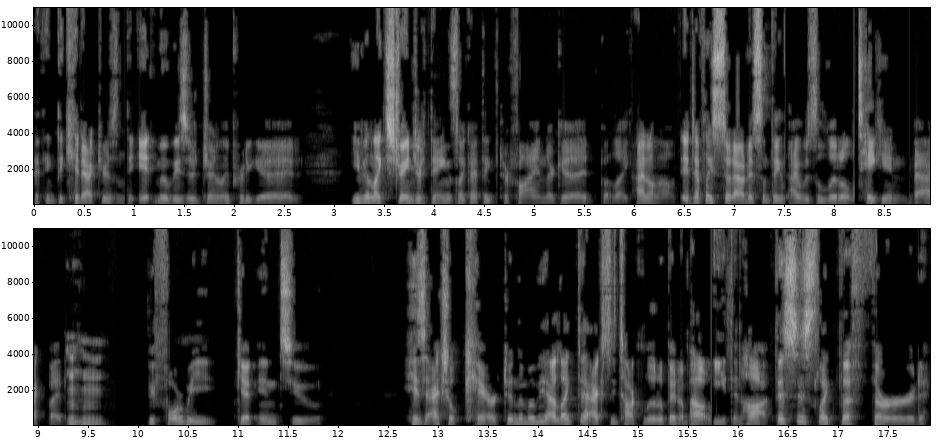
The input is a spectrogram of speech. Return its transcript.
I think the kid actors in the It movies are generally pretty good. Even like Stranger Things, like I think they're fine, they're good. But like I don't know, it definitely stood out as something I was a little taken back by. hmm Before we get into his actual character in the movie, I'd like to actually talk a little bit about Ethan Hawke. This is like the third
